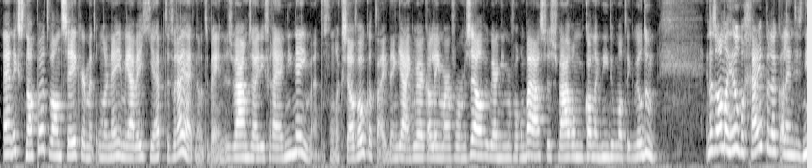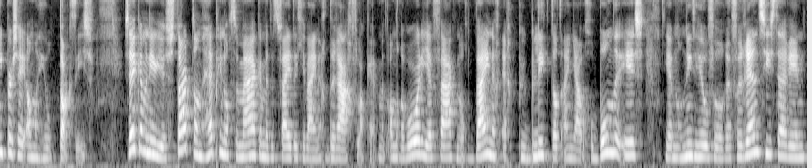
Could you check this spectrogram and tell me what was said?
En ik snap het, want zeker met ondernemen, ja weet je, je hebt de vrijheid notabene. Dus waarom zou je die vrijheid niet nemen? Dat vond ik zelf ook altijd. Ik denk, ja, ik werk alleen maar voor mezelf, ik werk niet meer voor een baas, dus waarom kan ik niet doen wat ik wil doen? En dat is allemaal heel begrijpelijk, alleen het is niet per se allemaal heel tactisch. Zeker wanneer je start, dan heb je nog te maken met het feit dat je weinig draagvlak hebt. Met andere woorden, je hebt vaak nog weinig echt publiek dat aan jou gebonden is. Je hebt nog niet heel veel referenties daarin.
